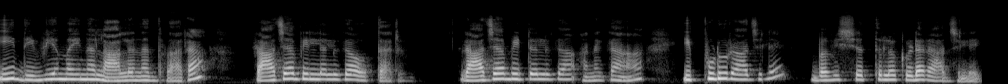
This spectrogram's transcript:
ఈ దివ్యమైన లాలన ద్వారా రాజా బిల్లలుగా అవుతారు. రాజా బిడ్డలుగా అనగా ఇప్పుడు రాజులే భవిష్యత్తులో కూడా రాజులే.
